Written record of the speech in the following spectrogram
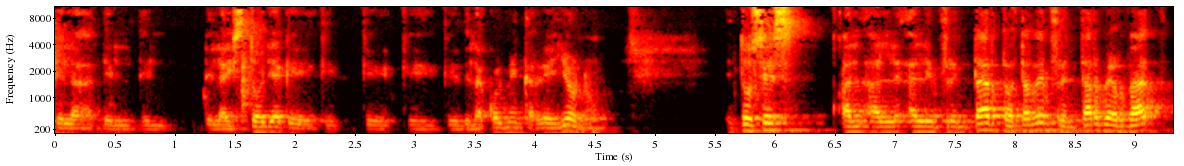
de la, de la historia que, que, que, de la cual me encargué yo, ¿no? Entonces, al, al, enfrentar, tratar de enfrentar verdad,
